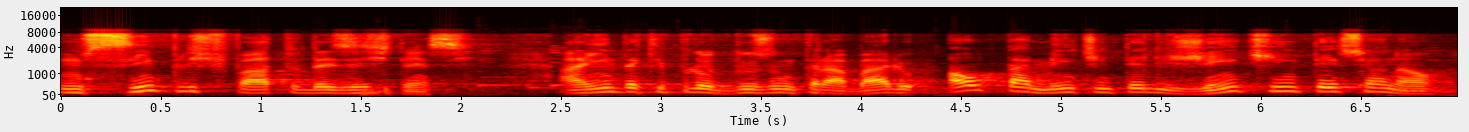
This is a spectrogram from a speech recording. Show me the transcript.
um simples fato da existência, ainda que produza um trabalho altamente inteligente e intencional,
